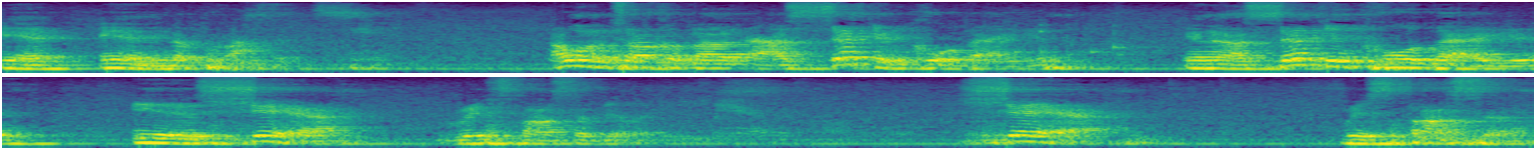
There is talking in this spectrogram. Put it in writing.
and, and the prophets. I want to talk about our second core value. And our second core value is share responsibility. Share responsibilities.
